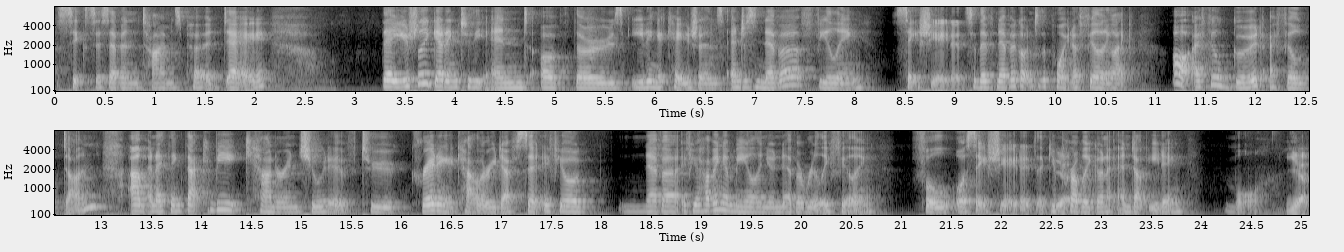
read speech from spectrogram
six to seven times per day, they're usually getting to the end of those eating occasions and just never feeling satiated. So they've never gotten to the point of feeling like, oh, I feel good, I feel done. Um, and I think that can be counterintuitive to creating a calorie deficit if you're never, if you're having a meal and you're never really feeling full or satiated. Like you're Yeah. probably going to end up eating more. Yeah.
